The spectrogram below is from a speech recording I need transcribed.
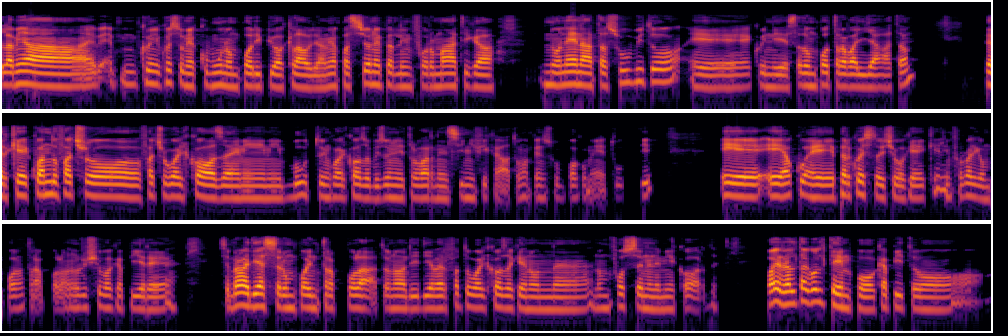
la mia, eh, quindi questo mi accomuna un po' di più a Claudia, la mia passione per l'informatica non è nata subito e quindi è stata un po' travagliata perché quando faccio, faccio qualcosa e mi, mi, butto in qualcosa ho bisogno di trovarne il significato, ma penso un po' come tutti. E, e, e per questo dicevo che, che, l'informatica è un po' una trappola, non riuscivo a capire, sembrava di essere un po' intrappolato, no? di, di, aver fatto qualcosa che non, non fosse nelle mie corde. Poi in realtà col tempo ho capito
